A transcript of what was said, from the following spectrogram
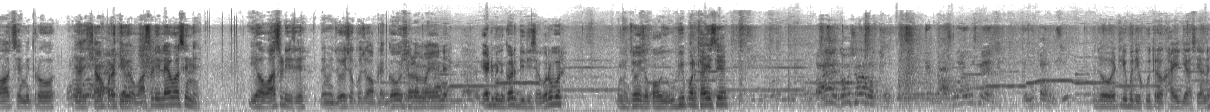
આ છે મિત્રો જ્યાંથી શ્યામપરાથી વાસળી લાવ્યા છે ને. એ આ વાસળી છે, તમે જોઈ શકો છો આપણે ગૌશાળામાં એને એડમિન કરી દીધી છે, બરોબર? તમે જોઈ શકો હવે ઊભી પણ થાય છું. જો એટલી બધી કૂતરો ખાઈ ગયા છે અને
